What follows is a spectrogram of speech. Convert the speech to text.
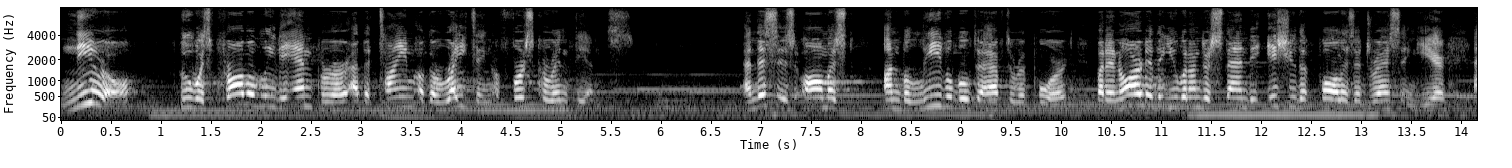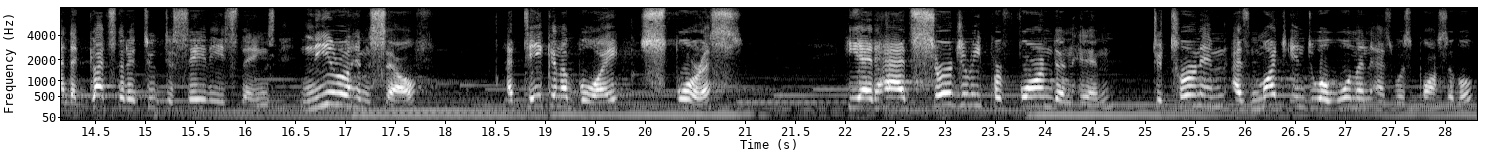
Nero, who was probably the emperor at the time of the writing of 1 Corinthians, and this is almost unbelievable to have to report, but in order that you would understand the issue that Paul is addressing here and the guts that it took to say these things, Nero himself had taken a boy, Sporus. He had had surgery performed on him to turn him as much into a woman as was possible.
